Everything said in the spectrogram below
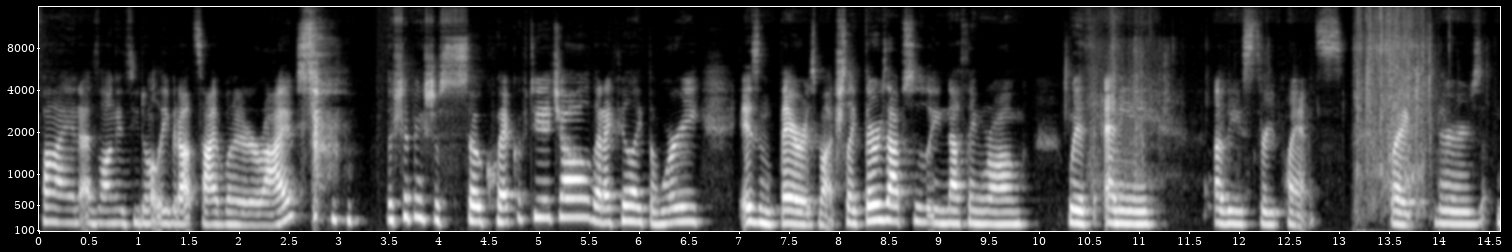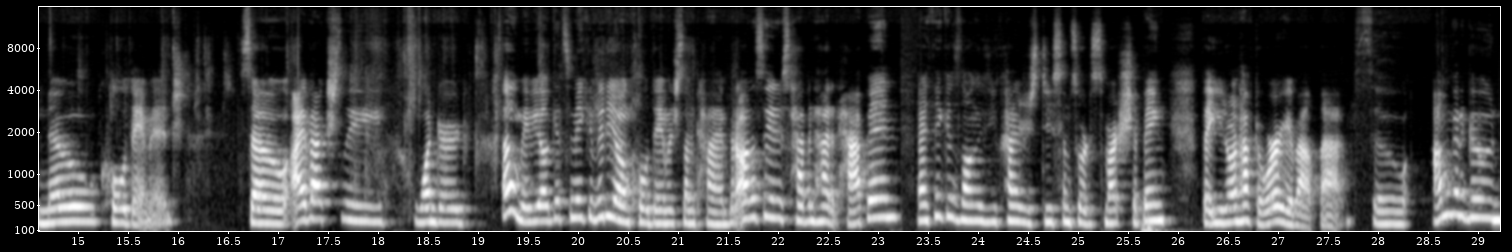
fine as long as you don't leave it outside when it arrives. the shipping's just so quick with DHL that I feel like the worry isn't there as much. Like there's absolutely nothing wrong with any of these three plants. Like there's no cold damage. So I've actually wondered, oh, maybe I'll get to make a video on cold damage sometime. But honestly, I just haven't had it happen. And I think as long as you kind of just do some sort of smart shipping, that you don't have to worry about that. So I'm gonna go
